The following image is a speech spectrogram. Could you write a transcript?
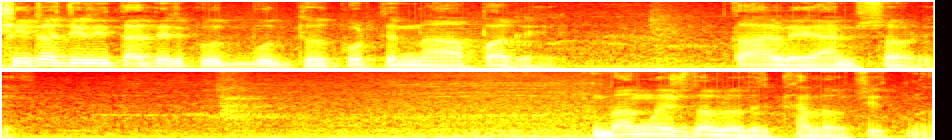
সেটা যদি তাদেরকে উদ্বুদ্ধ করতে না পারে, তাহলে আই এম সরি বাংলাদেশ দল ওদের খেলা উচিত না।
